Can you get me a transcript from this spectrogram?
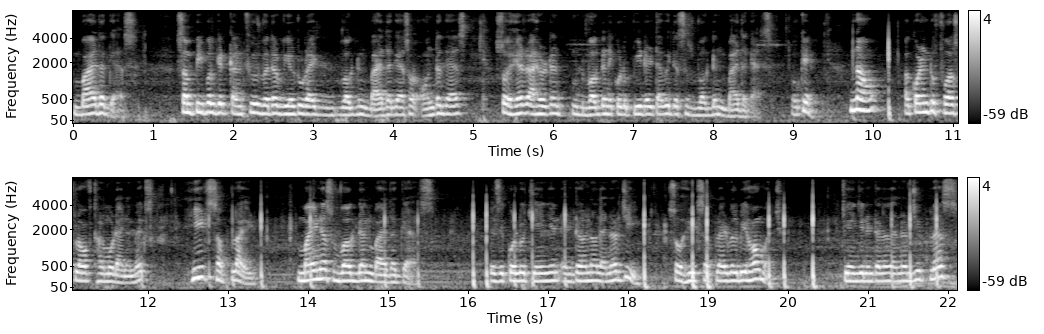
by the gas. Some people get confused whether we have to write work done by the gas or on the gas. So here i have written work done equal to p delta v. This is work done by the gas. Okay. Now according to first law of thermodynamics heat supplied minus work done by the gas is equal to change in internal energy. So heat supplied will be how much? Change in internal energy plus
